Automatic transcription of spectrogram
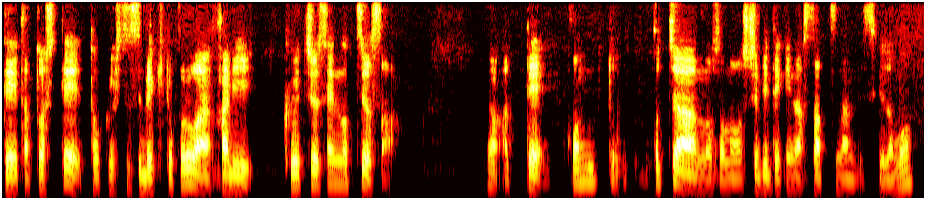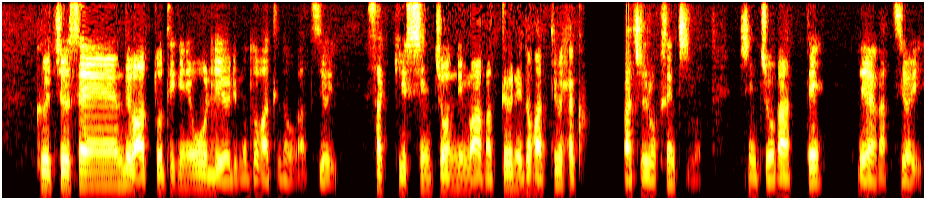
データとして特筆すべきところはやはり空中戦の強さがあって今度こっちはあのその守備的なスタッツなんですけども空中戦では圧倒的にオーリエよりもドハティの方が強い。さっき身長にも上がったようにドハティは186センチの身長があってレアが強い。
